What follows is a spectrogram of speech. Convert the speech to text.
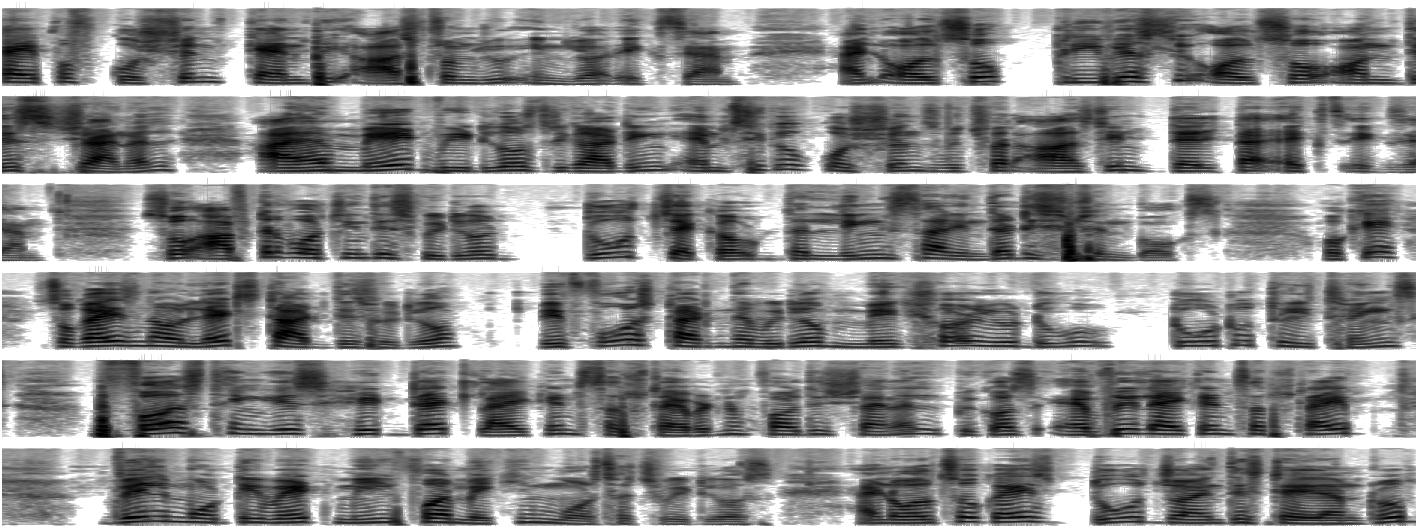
type of question can be asked from you in your exam. And also previously also on this channel i have made videos regarding mcq questions which were asked in delta x exam. So after watching this video do check out the links are in the description box. Okay? So guys now let's start this video. Before starting the video make sure you do two to three things. First thing is hit that like and subscribe button for this channel because every like and subscribe will motivate me for making more such videos. And also guys do join this telegram group.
